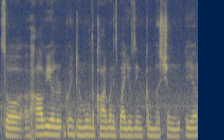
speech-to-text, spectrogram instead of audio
So uh, how we are going to remove the carbon is by using combustion air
